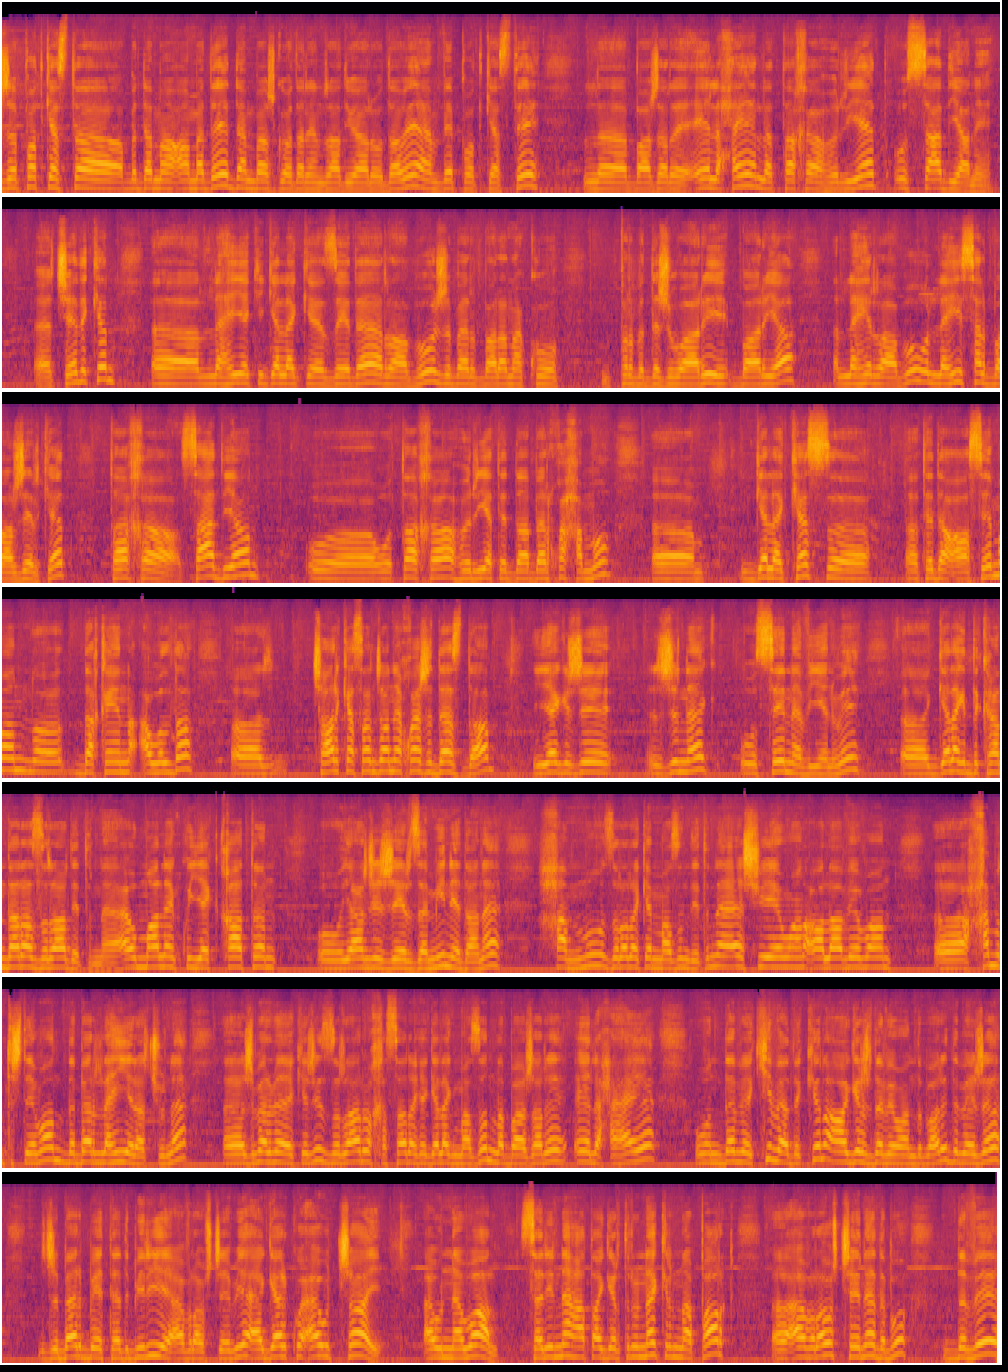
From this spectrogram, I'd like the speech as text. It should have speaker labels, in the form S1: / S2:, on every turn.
S1: ji podkesta bidema Amedê dem baş godarên radyoya Rodavê em vê podkestê li bajarê êlihê li taxa hurriyet û sadiyanê çê dikin li heyekî gelek zêde rabû ji ber barana ku pir bi dijwarî bariya lehî rabû û lehî ser barjêr ket taxa sadiyan û taxa hurriyetê da berxwe hemû gelek kes تێدا ئاسێمان دەقێن ئەولدا چار کەسان جانێ خوۆش دەستدا یەک ژێ ژنێک و سێ نەڤێن wê gelek dikandara zirar dêtine ew malên ku yek qatin û yan jî jêrzemînê dane hemû zirareke mezin dêtine eşê wan alavê wan, هەموو تشتێوان دەبەر لە هیرە چوونە ژبەرەیەکێژی زرار و خسارەکە گەلک مەزن لە باژارێ ئێ لە حەیە ون دەبێ کیڤە دکن ئاگرش دەبێوان دەباری دەبێژە جبەر بێتەدبیریە ئەفراوشتێبیە ئەگەر کو ئەو چای ئەو نەواڵ سەری نەهاتاگرتن و نەکردە پارک ئەوڕەوش چێنە دەبوو دەبێ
